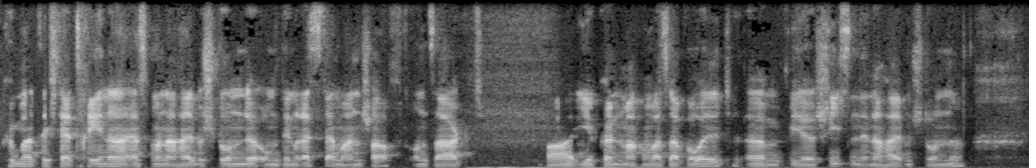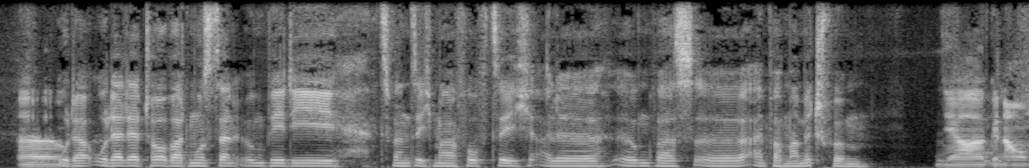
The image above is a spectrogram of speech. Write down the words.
kümmert sich der Trainer erstmal eine halbe Stunde um den Rest der Mannschaft und sagt, ah, ihr könnt machen, was ihr wollt, ähm, wir schießen in einer halben Stunde. Ähm, oder, oder der Torwart muss dann irgendwie die 20 mal 50 alle irgendwas äh, einfach mal mitschwimmen. Ja, genau.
